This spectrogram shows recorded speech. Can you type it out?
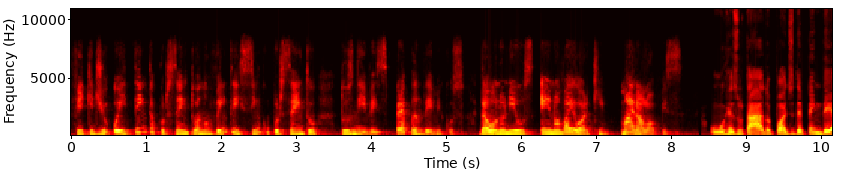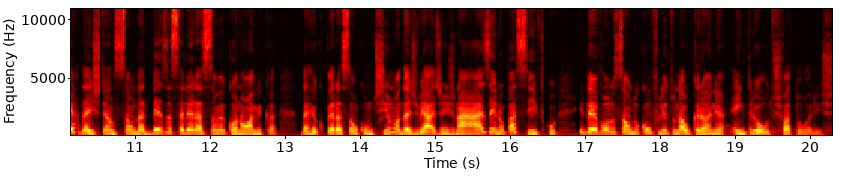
fique de 80% a 95% dos níveis pré-pandêmicos. Da ONU News, em Nova York, Mayra Lopes. O resultado pode depender da extensão da desaceleração econômica, da recuperação contínua das viagens na Ásia e no Pacífico e da evolução do conflito na Ucrânia, entre outros fatores.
